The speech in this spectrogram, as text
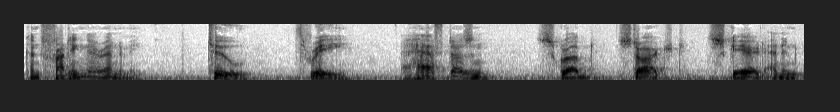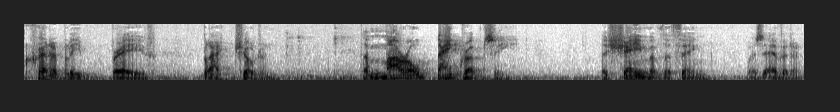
confronting their enemy. Two, three, a half dozen scrubbed, starched, scared, and incredibly brave black children. The moral bankruptcy, the shame of the thing, was evident.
